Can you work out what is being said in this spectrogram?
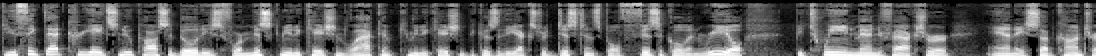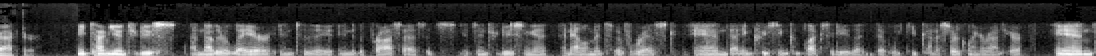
Do you think that creates new possibilities for miscommunication, lack of communication because of the extra distance, both physical and real, between manufacturer and a subcontractor? anytime you introduce another layer into the into the process, it's it's introducing a, an element of risk and that increasing complexity that, that we keep kind of circling around here. And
